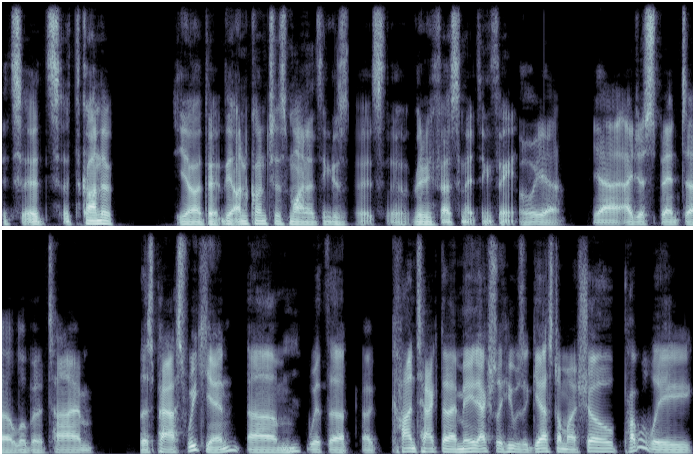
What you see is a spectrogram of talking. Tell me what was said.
it's it's it's kind of yeah the, the unconscious mind i think is it's a very fascinating thing oh yeah yeah i just spent a little bit of time this past weekend um, mm-hmm. with a, a, contact that i made actually he was a guest on my show probably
